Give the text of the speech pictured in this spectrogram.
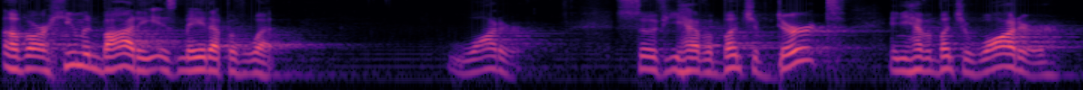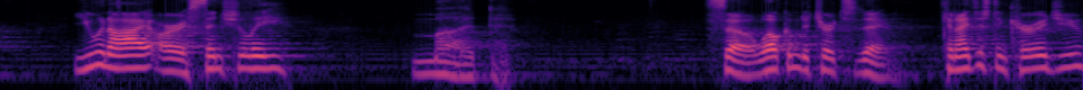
of our human body is made up of what? Water. So, if you have a bunch of dirt and you have a bunch of water, you and I are essentially mud. So, welcome to church today. Can I just encourage you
